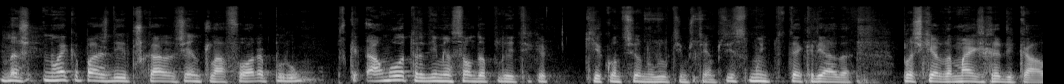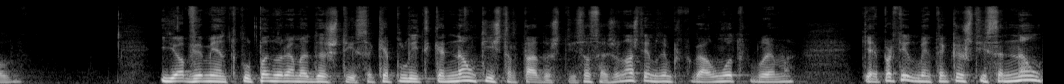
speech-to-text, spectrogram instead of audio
Mas não é capaz de ir buscar gente lá fora por um, porque há uma outra dimensão da política que aconteceu nos últimos tempos. Isso muito até criada pela esquerda mais radical, e, obviamente, pelo panorama da justiça, que a política não quis tratar da justiça. Ou seja, nós temos em Portugal um outro problema, que é a partir do momento em que a justiça não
